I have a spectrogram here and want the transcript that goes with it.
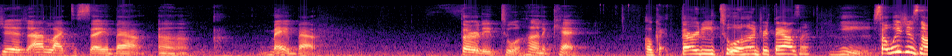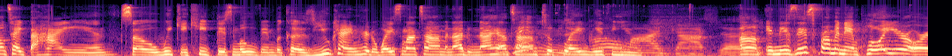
Judge, I'd like to say about uh, maybe about thirty to hundred k. Okay, 30 to 100,000? Yeah. So we just gonna take the high end so we can keep this moving because you came here to waste my time and I do not have time to play with oh you. Oh my gosh, Judge. Um, and is this from an employer or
